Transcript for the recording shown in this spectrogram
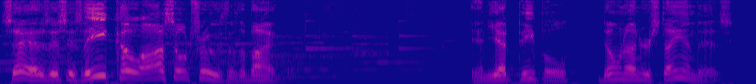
says this is the colossal truth of the Bible. And yet people don't understand this.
